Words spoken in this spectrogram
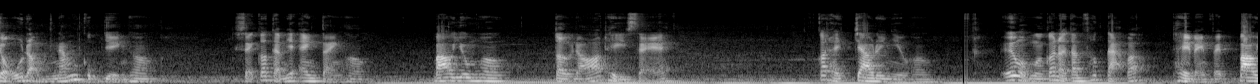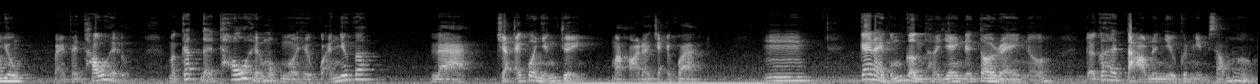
chủ động nắm cục diện hơn sẽ có cảm giác an toàn hơn bao dung hơn. Từ đó thì sẽ có thể trao đi nhiều hơn. Yêu một người có nội tâm phức tạp á thì bạn phải bao dung bạn phải thấu hiểu. Mà cách để thấu hiểu một người hiệu quả nhất á là trải qua những chuyện mà họ đã trải qua. Uhm, cái này cũng cần thời gian để tôi rèn nữa để có thể tạo nên nhiều kinh nghiệm sống hơn.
